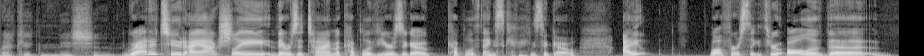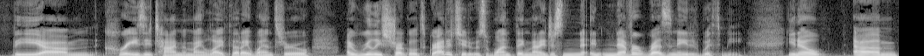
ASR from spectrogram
Recognition. Gratitude, I actually, there was a time a couple of years ago, a couple of Thanksgivings ago, I, well, firstly, through all of the, the um, crazy time in my life that I went through, I really struggled with gratitude. It was one thing that I just, ne- it never resonated with me. You know, um,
